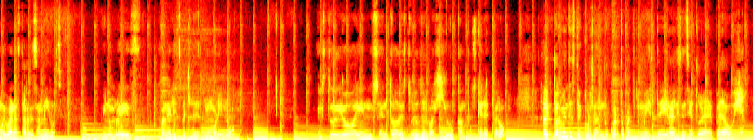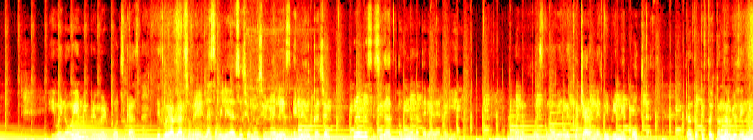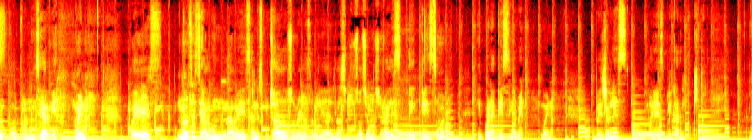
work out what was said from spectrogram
buenas tardes amigos. Mi nombre es Juan Elizabeth Ledesma Moreno. Estudio en Centro de Estudios del Bajío, Campus Querétaro. Actualmente estoy cursando cuarto cuatrimestre en la licenciatura de Pedagogía. Y bueno, hoy en mi primer podcast les voy a hablar sobre las habilidades socioemocionales en la educación, una necesidad o una materia de relleno. Bueno, pues como bien escucharon es mi primer podcast tanto que estoy tan nerviosa y no lo puedo pronunciar bien. Bueno, pues no sé si alguna vez han escuchado sobre las habilidades socioemocionales, de qué son y para qué sirven. Bueno, pues yo les voy a explicar un poquito.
